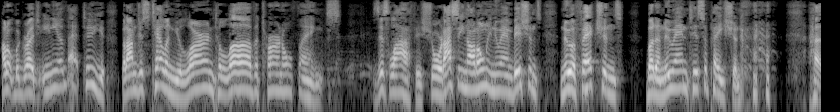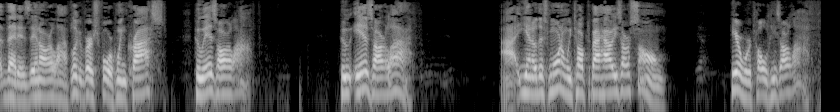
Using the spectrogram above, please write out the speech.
I don't begrudge any of that to you, but I'm just telling you, learn to love eternal things. This life is short. I see not only new ambitions, new affections, but a new anticipation uh, that is in our life. Look at verse 4. When Christ, who is our life, who is our life. I, you know, this morning we talked about how He's our song. Here we're told He's our life.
